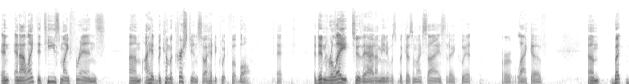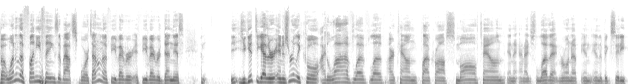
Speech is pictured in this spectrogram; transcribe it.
And and I like to tease my friends. Um, I had become a Christian, so I had to quit football. At, it didn't relate to that. I mean, it was because of my size that I quit, or lack of. Um, but but one of the funny things about sports, I don't know if you've ever if you've ever done this. Um, you get together and it's really cool. I love, love, love our town, Cloudcroft, small town, and, and I just love that growing up in, in the big city.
